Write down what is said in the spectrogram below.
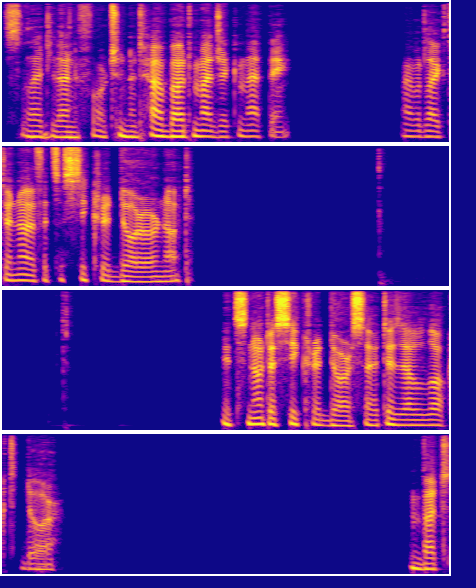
slightly unfortunate. How about magic mapping? I would like to know if it's a secret door or not. It's not a secret door, so it is a locked door. But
